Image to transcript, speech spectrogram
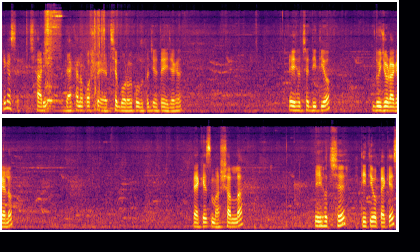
ঠিক আছে? ছাড়ি দেখানো কষ্ট হয়ে যাচ্ছে বড় কবুতর যেহেতু এই জায়গায়। এই হচ্ছে দ্বিতীয়। দুই জোড়া গেল। প্যাকেজ মার্শাল্লাহ এই হচ্ছে তৃতীয় প্যাকেজ।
